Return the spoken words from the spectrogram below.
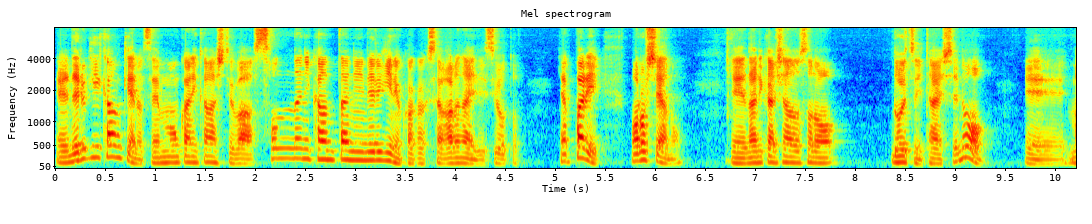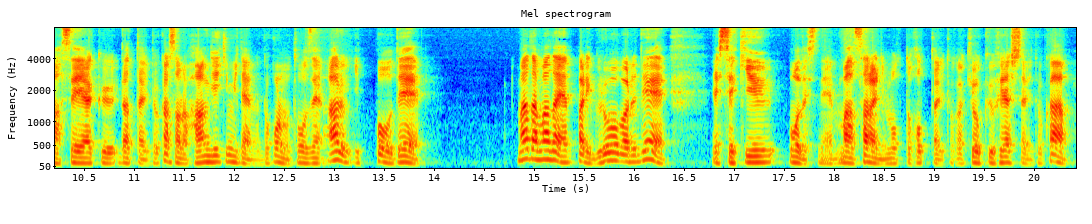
エネルギー関係の専門家に関しては、そんなに簡単にエネルギーの価格下がらないですよと。やっぱり、ロシアの何かしらのそのドイツに対しての、えー、まあ、制約だったりとか、その反撃みたいなところも当然ある一方で、まだまだやっぱりグローバルで石油をですね、まあ、さらにもっと掘ったりとか、供給増やしたりとか、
